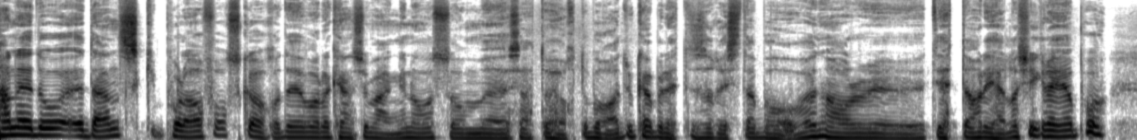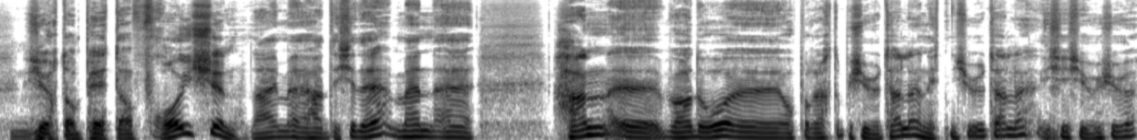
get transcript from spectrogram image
han er da dansk polarforsker, og det var det kanskje mange nå som eh, satt og hørte på radiokabinettet som ristet på hodet. Dette har de heller ikke greie på. Kjørte om Peter Frøyken? Nei, vi hadde ikke det, men eh, han eh, var da eh, opererte på 20-tallet, 1920-tallet, ikke 2020.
